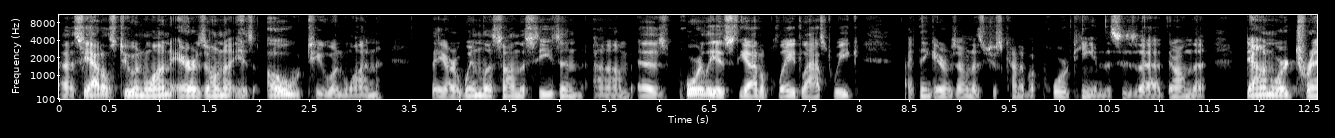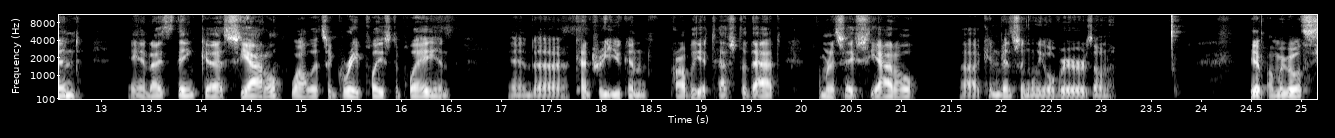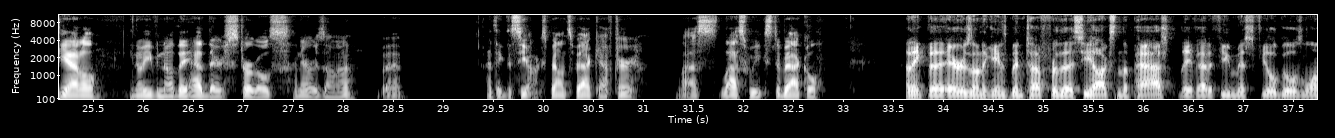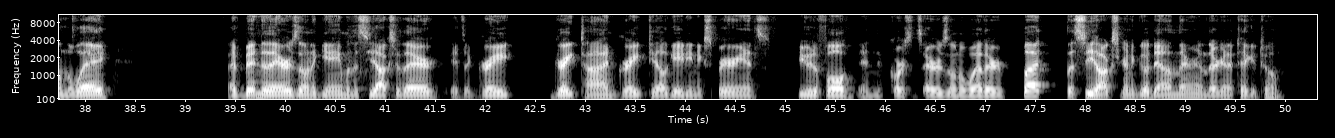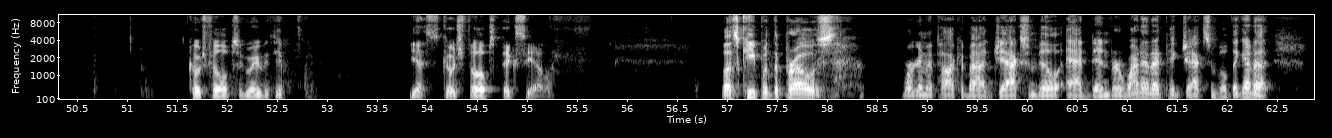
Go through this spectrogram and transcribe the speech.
Uh, Seattle's two and one. Arizona is 0 2 and one. They are winless on the season. Um, as poorly as Seattle played last week, I think Arizona is just kind of a poor team. This is uh, they're on the downward trend, and I think uh, Seattle, while it's a great place to play and and uh, country, you can probably attest to that. I'm going to say Seattle uh, convincingly over Arizona. Yep, I'm gonna go with Seattle. You know, even though they had their struggles in Arizona, but I think the Seahawks bounce back after last last week's debacle. I think the Arizona game's been tough for the Seahawks in the past. They've had a few missed field goals along the way. I've been to the Arizona game when the Seahawks are there. It's a great, great time, great tailgating experience. Beautiful. And of course, it's Arizona weather. But the Seahawks are going to go down there and they're going to take it to them. Coach Phillips, agree with you? Yes, Coach Phillips picks Seattle. Let's keep with the pros. We're going to talk about Jacksonville at Denver. Why did I pick Jacksonville? They got a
